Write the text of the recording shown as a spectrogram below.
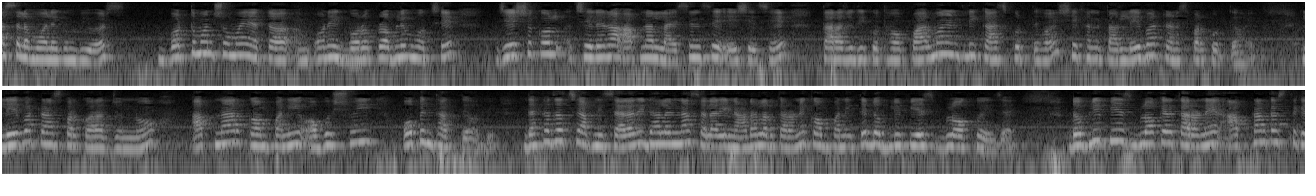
আসসালামু আলাইকুম ভিউয়ার্স। বর্তমান সময়ে একটা অনেক বড় প্রবলেম হচ্ছে, যে সকল ছেলেরা আপনার লাইসেন্সে এসেছে, তারা যদি কোথাও পার্মানেন্টলি কাজ করতে হয়, সেখানে তার লেবার ট্রান্সফার করতে হয়। লেবার ট্রান্সফার করার জন্য আপনার কোম্পানি অবশ্যই ওপেন থাকতে হবে। দেখা যাচ্ছে আপনি স্যালারি ঢালেন না স্যালারি না ঢালার কারণে কোম্পানিতে ডব্লিউপিএস ব্লক হয়ে যায়। ডব্লিউপিএস ব্লকের কারণে আপনার কাছ থেকে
